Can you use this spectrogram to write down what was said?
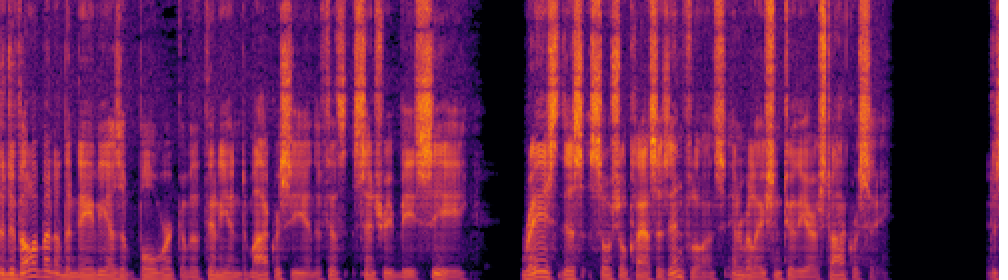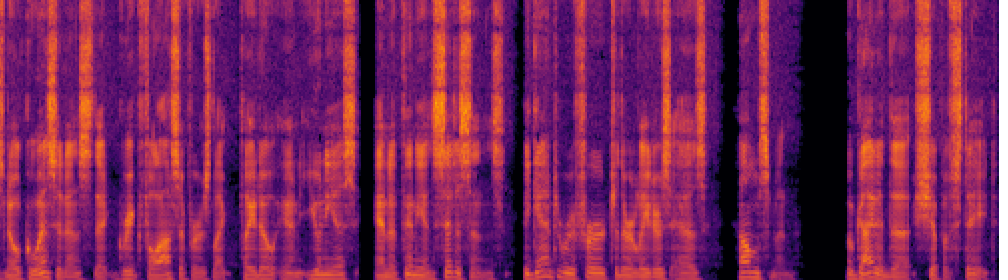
The development of the Navy as a bulwark of Athenian democracy in the 5th century BC raised this social class's influence in relation to the aristocracy. It is no coincidence that Greek philosophers like Plato and Euenus and Athenian citizens began to refer to their leaders as helmsmen, who guided the ship of state.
